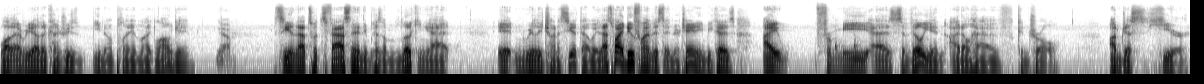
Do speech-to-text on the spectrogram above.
while every other country's you know playing like long game. Yeah. See, and that's what's fascinating because I'm looking at it and really trying to see it that way. That's why I do find this entertaining because I, for me as civilian, I don't have control. I'm just here.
